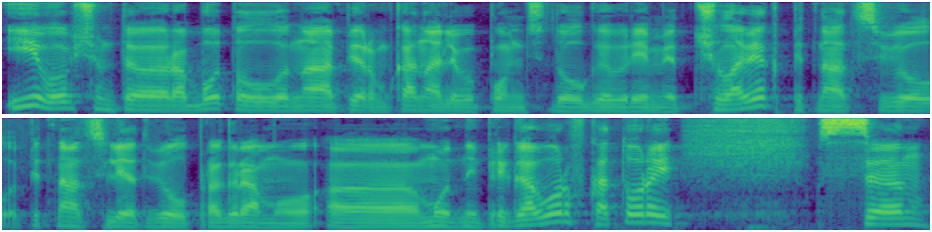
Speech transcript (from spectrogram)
И, в общем-то, работал на Первом канале, вы помните, долгое время этот человек, 15, вел, 15 лет вел программу э, «Модный приговор», в которой с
